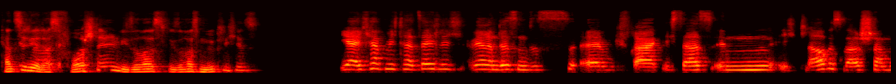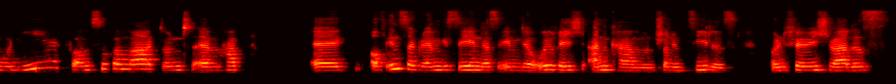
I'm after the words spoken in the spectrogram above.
Kannst du dir genau. das vorstellen, wie sowas, wie sowas möglich ist? Ja, ich habe mich tatsächlich währenddessen das ähm, gefragt. Ich saß in, ich glaube, es war Chamonix vor dem Supermarkt und ähm, habe äh, auf Instagram gesehen, dass eben der Ulrich ankam und schon im Ziel ist. Und für mich war das,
